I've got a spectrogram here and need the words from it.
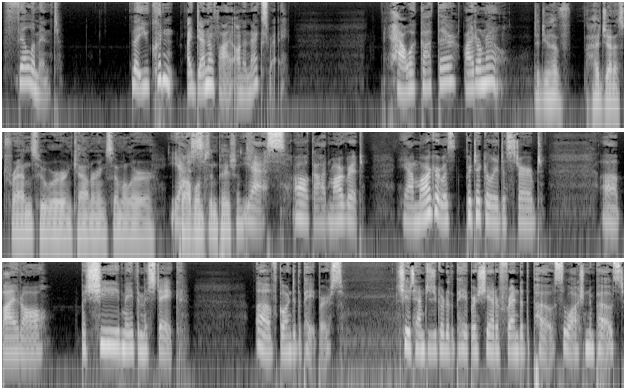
filament that you couldn't identify on an x ray. How it got there, I don't know. Did you have hygienist friends who were encountering similar Yes. problems in patients? Yes. Oh God, Margaret. Yeah, Margaret was particularly disturbed uh, by it all, but she made the mistake of going to the papers. She attempted to go to the papers. She had a friend at the Post, the Washington Post,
